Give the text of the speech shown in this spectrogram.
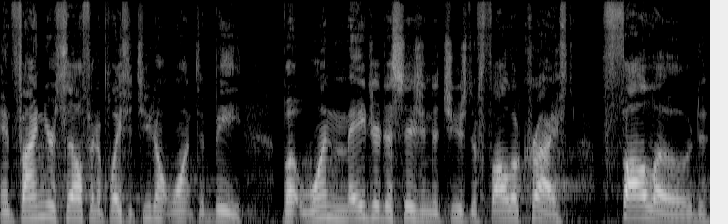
and find yourself in a place that you don't want to be. But one major decision to choose to follow Christ, followed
